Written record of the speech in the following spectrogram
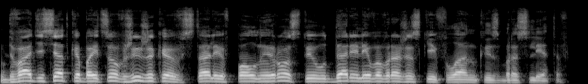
Два десятка бойцов Жижиков встали в полный рост и ударили во вражеский фланг из браслетов.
